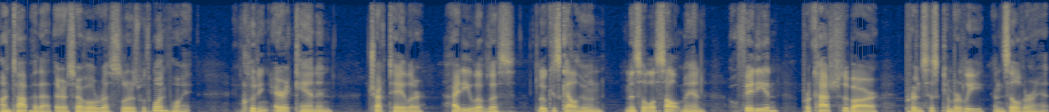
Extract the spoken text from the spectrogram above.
On top of that, there are several wrestlers with one point, including Eric Cannon, Chuck Taylor, Heidi Lovelace, Lucas Calhoun, Missile Assault Man, Ophidian, Prakash Sabar, Princess Kimberly, and Silver Ant.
